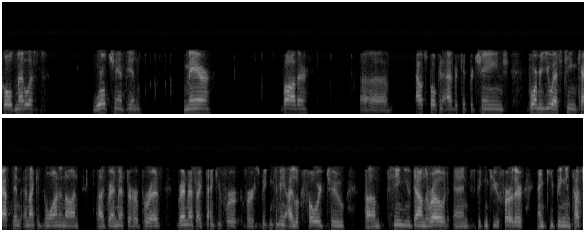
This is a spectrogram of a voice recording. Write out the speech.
gold medalist, world champion, mayor, father, uh, outspoken advocate for change, former U.S. team captain, and I could go on and on. Uh, Grandmaster Herb Perez. Grandmaster, I thank you for, for speaking to me. I look forward to um, seeing you down the road and speaking to you further and keeping in touch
